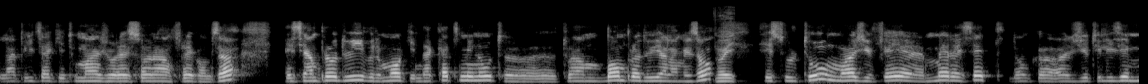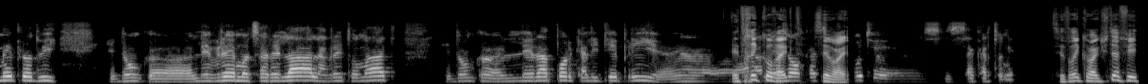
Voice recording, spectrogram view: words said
la pizza que tu manges au restaurant frais comme ça. Mais c'est un produit vraiment qui, dans 4 minutes, euh, tu as un bon produit à la maison. Oui. Et surtout, moi, j'ai fait euh, mes recettes. Donc, euh, j'ai utilisé mes produits. Et donc, euh, les vrais mozzarella, la vraie tomate. Et donc, les rapports qualité-prix. Et à très correct, c'est vrai. 4 minutes, ça cartonnait. C'est très correct, tout à fait.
